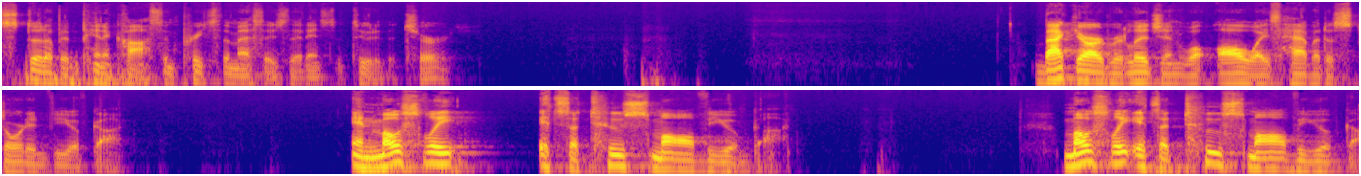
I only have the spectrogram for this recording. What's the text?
stood up at Pentecost and preached the message that instituted the church. Backyard religion will always have a distorted view of God. And mostly, it's a too small view of God. Mostly, it's a too small view of God.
